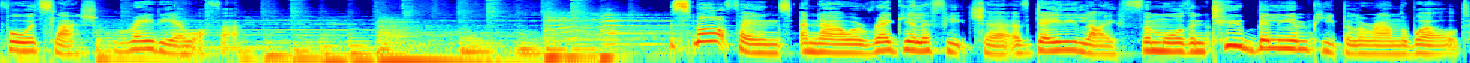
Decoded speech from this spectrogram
forward slash radio offer. Smartphones are now a regular feature of daily life for more than 2 billion people around the world.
